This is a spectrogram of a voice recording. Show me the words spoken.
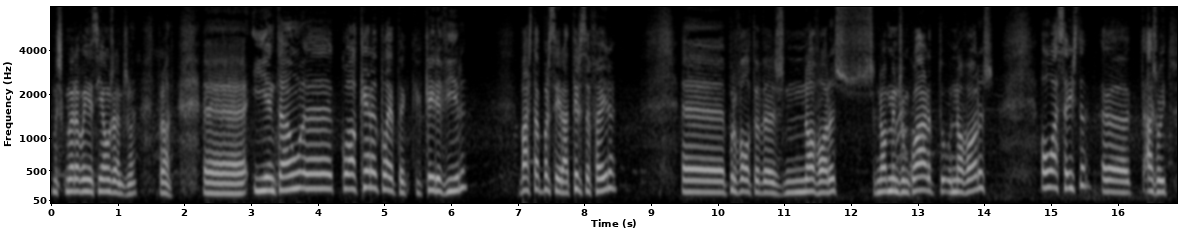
mas que não era bem assim há uns anos, não é? Pronto. Uh, e então, uh, qualquer atleta que queira vir, basta aparecer à terça-feira, uh, por volta das 9 horas, 9 menos um quarto, 9 horas, ou à sexta, às 8.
